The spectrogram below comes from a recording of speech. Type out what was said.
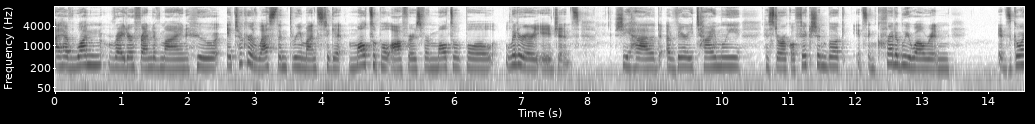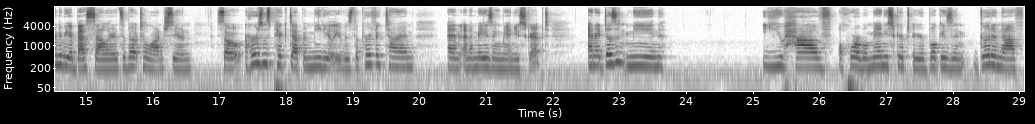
I have one writer friend of mine who it took her less than three months to get multiple offers from multiple literary agents. She had a very timely historical fiction book. It's incredibly well written. It's going to be a bestseller. It's about to launch soon. So hers was picked up immediately. It was the perfect time and an amazing manuscript. And it doesn't mean you have a horrible manuscript or your book isn't good enough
